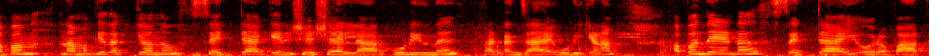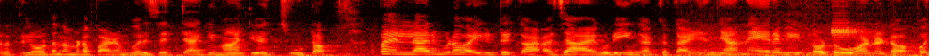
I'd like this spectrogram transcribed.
അപ്പം നമുക്കിതൊക്കെ ഒന്ന് സെറ്റാക്കിയതിന് ശേഷം എല്ലാവർക്കും കൂടി ഇരുന്ന് കട്ടൻ ചായ കുടിക്കണം. അപ്പം എന്തേണ്ട സെറ്റായി ഓരോ പാത്രത്തിലോട്ട് നമ്മുടെ പഴംപൊരി സെറ്റാക്കി മാറ്റി വെച്ചു കേട്ടോ. അപ്പോൾ എല്ലാവരും കൂടെ വൈകിട്ട് ചായ കുടിയും ഒക്കെ കഴിഞ്ഞ് ഞാൻ നേരെ വീട്ടിലോട്ട് പോവാണ് കേട്ടോ. അപ്പോൾ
